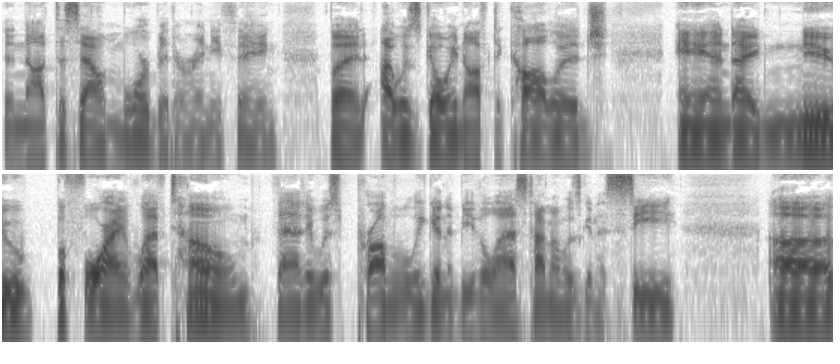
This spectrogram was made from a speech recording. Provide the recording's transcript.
and not to sound morbid or anything, but I was going off to college and I knew before I left home that it was probably going to be the last time I was going to see uh,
